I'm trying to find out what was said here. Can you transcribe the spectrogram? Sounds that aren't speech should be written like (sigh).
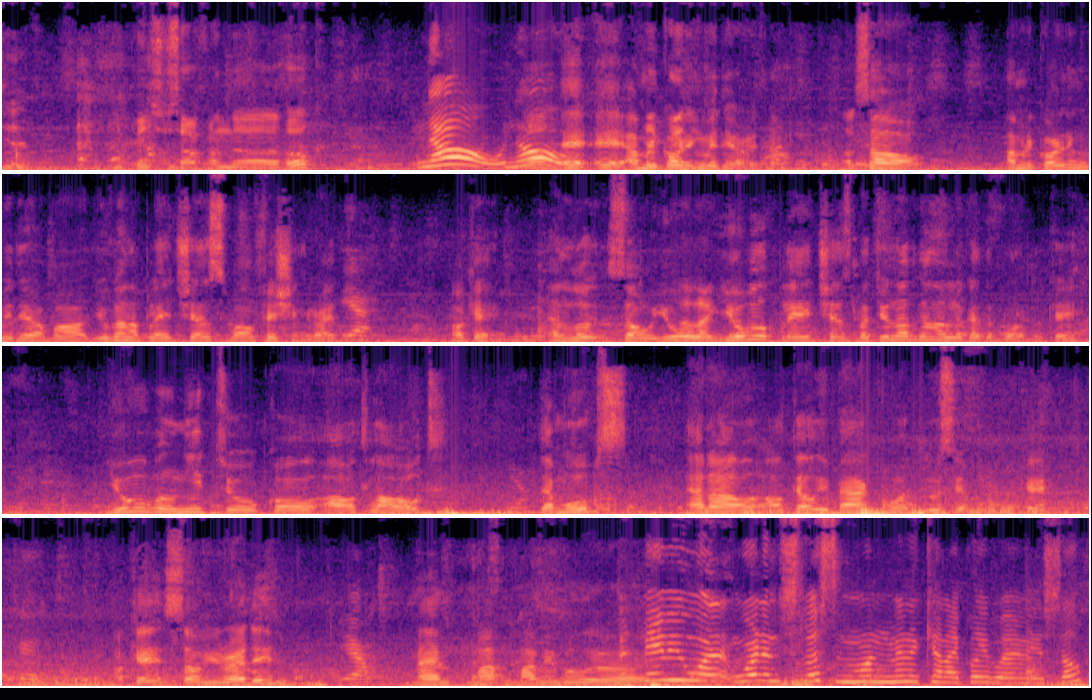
You pinch yourself on the hook? No, no. Oh, hey, hey, I'm You recording video right now. Okay. So I'm recording video about you're gonna play chess while fishing, right? Yeah. Okay, and look, so you like you will play chess, but you're not gonna look at the board, okay? You will need to call out loud Yeah. the moves, and I'll I'll tell you back what Lucia moved, okay? Okay. Okay, so you ready? Yeah. Ma'am, ma- mommy will. But Uh, maybe when, when it's less than one minute, can I play by myself?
